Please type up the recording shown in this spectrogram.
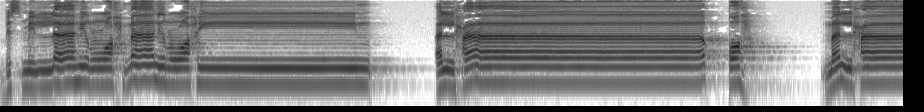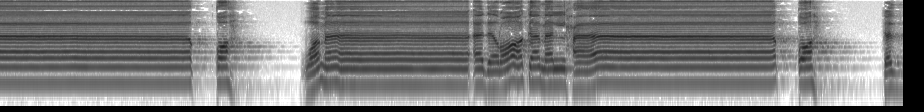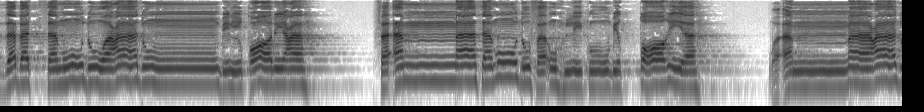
بسم الله الرحمن الرحيم. الحاقة. ما الحاقة؟ وما أدراك ما الحاقة؟ كذبت ثمود وعاد بالقارعة فأما ثمود فأهلكوا بالطاغية وأما عاد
